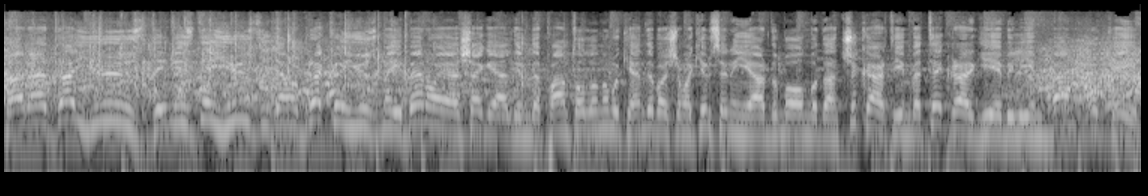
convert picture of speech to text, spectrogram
Karada 100, denizde 100 diyeceğim. Bırakın yüzmeyi. Ben o yaşa geldiğimde pantolonumu kendi başıma kimsenin yardımı olmadan çıkartayım ve tekrar giyebileyim. Ben okeyim.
